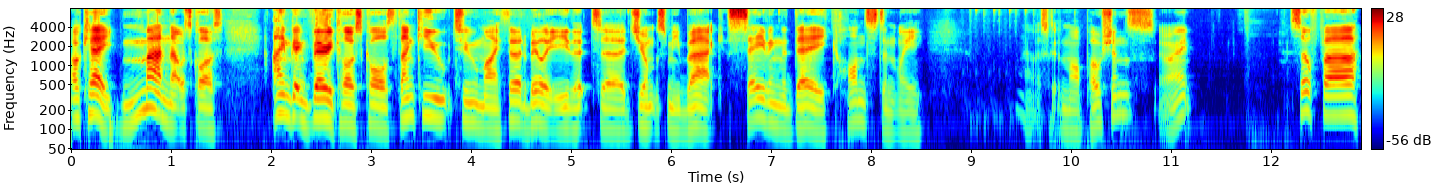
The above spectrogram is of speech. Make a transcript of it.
Okay, man, that was close. I'm getting very close calls. Thank you to my third ability that uh, jumps me back, saving the day constantly. let's get more potions. All right. So far,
